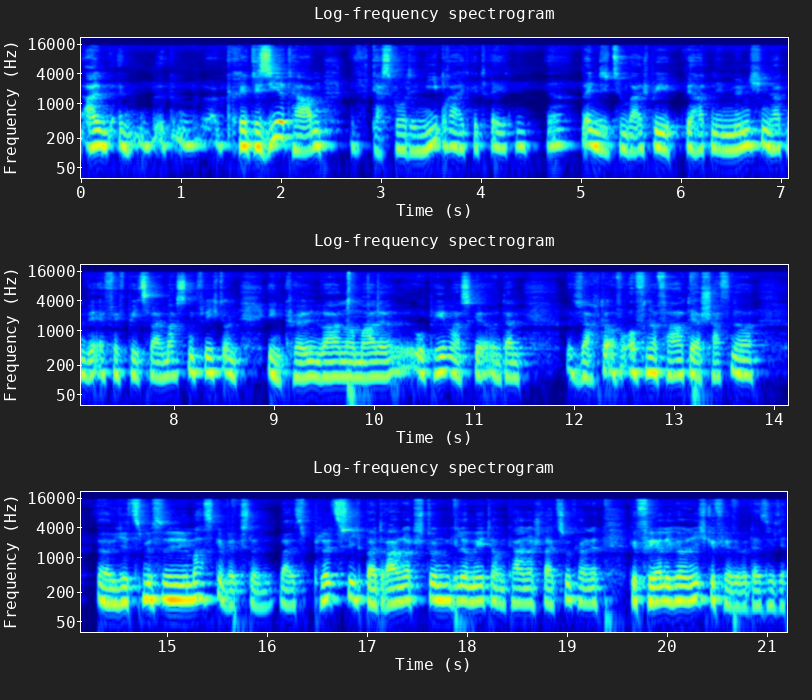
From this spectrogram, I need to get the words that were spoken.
äh, kritisiert haben, das wurde nie breit getreten. Ja? Wenn Sie zum Beispiel, wir hatten in München hatten wir FFP2-Maskenpflicht und in Köln war normale OP-Maske und dann sagte auf offener Fahrt der Schaffner, äh, jetzt müssen sie die Maske wechseln, weil es plötzlich bei 300 Stundenkilometer und keiner steigt zu, keine gefährlich oder nicht gefährlich wird. Sind,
